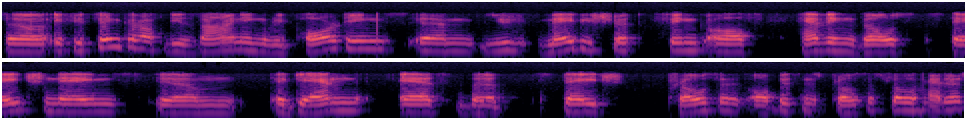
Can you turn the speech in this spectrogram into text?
So, if you think of designing reportings, um, you maybe should think of having those stage names um, again as the stage process or business process flow headers.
